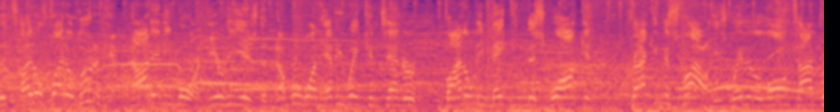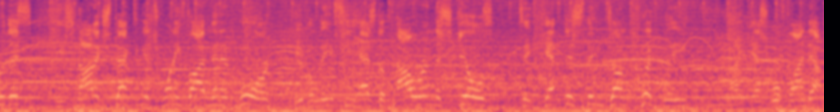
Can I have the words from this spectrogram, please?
the title fight eluded him. Not anymore. Here he is, the number one heavyweight contender, finally making this walk and cracking a smile. He's waited a long time for this. He's not expecting a 25-minute war. He believes he has the power and the skills to get this thing done quickly. I guess we'll find out.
